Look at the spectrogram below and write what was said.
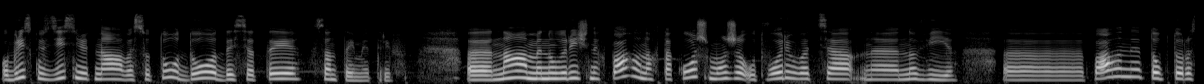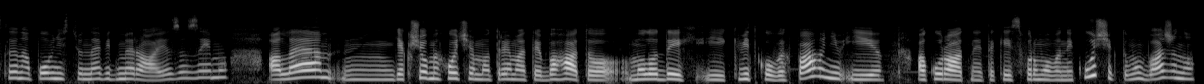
Обрізку здійснюють на висоту до 10 см. На минулорічних пагонах також може утворюватися е, нові е, пагони, тобто рослина повністю не відмирає за зиму. Але якщо ми хочемо отримати багато молодих і квіткових пагонів і акуратний такий сформований кущик, тому бажано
